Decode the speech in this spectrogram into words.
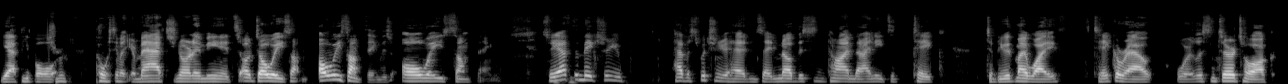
Yeah, people posting about your match. You know what I mean? It's it's always something. Always something. There's always something. So you have to make sure you have a switch in your head and say, no, this is the time that I need to take to be with my wife, to take her out, or listen to her talk,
